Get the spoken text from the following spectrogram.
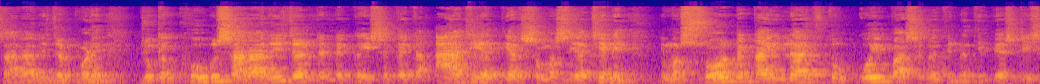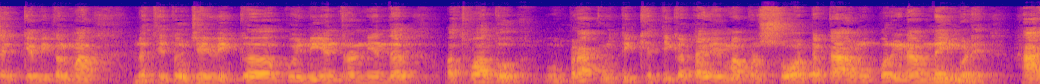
સારા રિઝલ્ટ મળે. જો કે ખૂબ સારા રિઝલ્ટ એટલે કહી શકાય કે આ જે અત્યારે સમસ્યા છે ને, એમાં સો ટકા ઈલાજ તો કોઈ પાસે નથી. નથી પેસ્ટિસાઇડ કેમિકલમાં નથી તો જૈવિક કોઈ નિયંત્રણની અંદર અથવા તો પ્રાકૃતિક ખેતી કરતા હોય એમાં પણ સો ટકા પરિણામ નહીં મળે. હા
